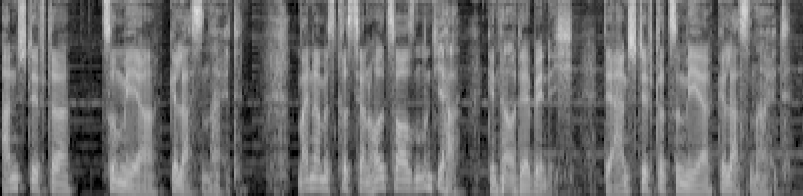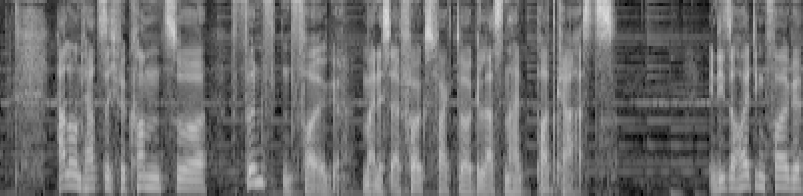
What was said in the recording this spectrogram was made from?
Anstifter zu mehr Gelassenheit. Mein Name ist Christian Holzhausen und ja, genau der bin ich, der Anstifter zu mehr Gelassenheit. Hallo und herzlich willkommen zur fünften Folge meines Erfolgsfaktor Gelassenheit Podcasts. In dieser heutigen Folge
